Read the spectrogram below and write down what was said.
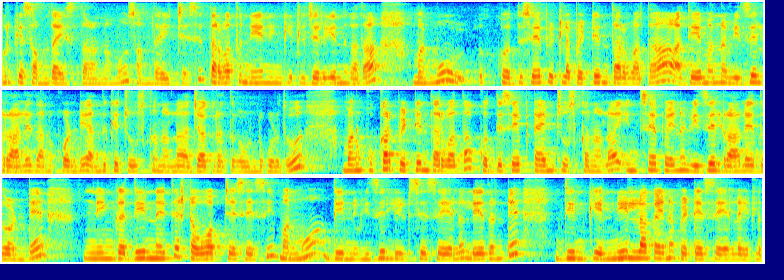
ఊరికే సముదాయిస్తా ఉన్నాము సముదాయిచ్చేసి తర్వాత నేను ఇంక ఇట్లా జరిగింది కదా మనము కొద్దిసేపు ఇట్లా పెట్టిన తర్వాత అదేమన్నా విజిల్ రాలేదనుకోండి అందుకే చూసుకొనాలా అజాగ్రత్తగా ఉండకూడదు. మనం కుక్కర్ పెట్టిన తర్వాత కొద్దిసేపు టైం చూసుకొనాలా ఇంతసేపు అయినా విజిల్ రాలేదు అంటే ఇంకా దీన్నైతే స్టవ్ ఆఫ్ చేసేసి మనము దీన్ని విజిల్ ఇడిసేసేయాలా లేదంటే దీనికి నీళ్ళకైనా పెట్టేసేయాలా ఇట్లా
